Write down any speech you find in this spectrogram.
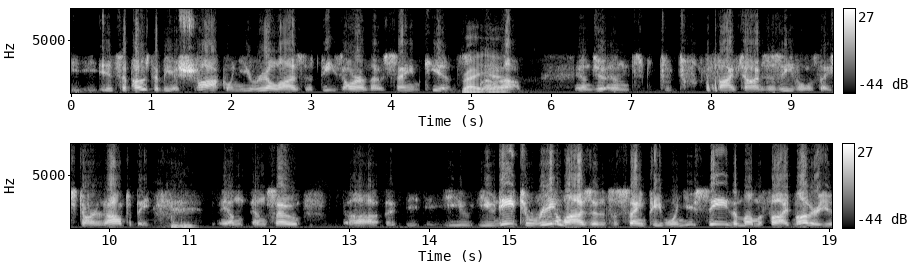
It's supposed to be a shock when you realize that these are those same kids Right, grown yeah. up and and t- t- five times as evil as they started out to be Mhm. and and so uh, you you need to realize that it's the same people. When you see the mummified mother, you're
